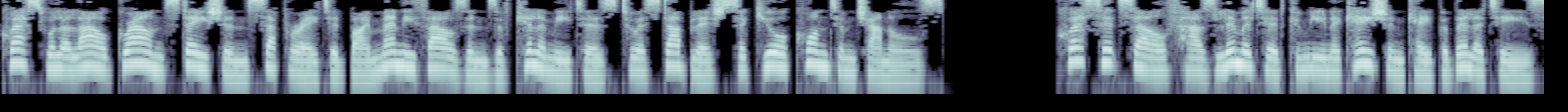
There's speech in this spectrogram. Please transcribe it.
QUESS will allow ground stations separated by many thousands of kilometers to establish secure quantum channels. QUESS itself has limited communication capabilities,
